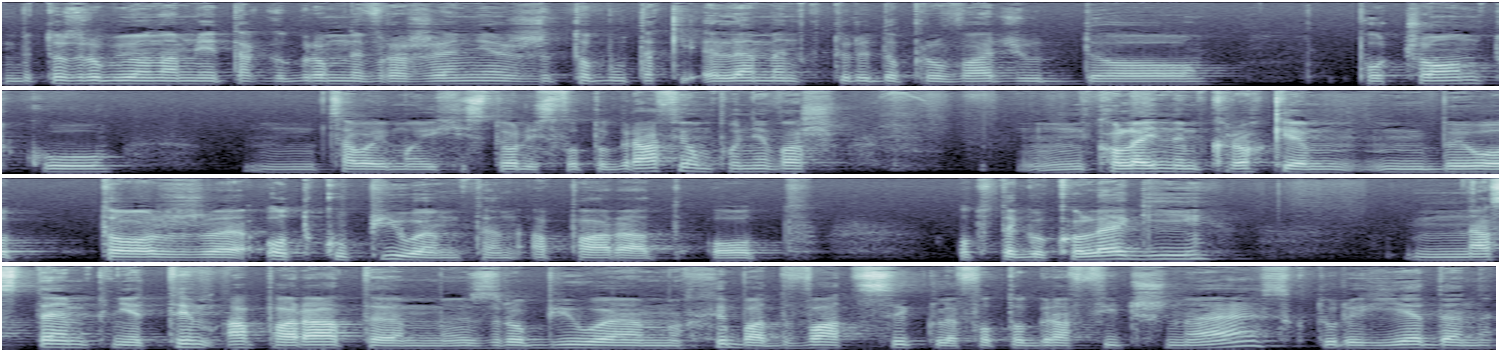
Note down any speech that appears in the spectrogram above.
Jakby to zrobiło na mnie tak ogromne wrażenie, że to był taki element, który doprowadził do początku mm, całej mojej historii z fotografią, ponieważ mm, kolejnym krokiem było to, że odkupiłem ten aparat od, od tego kolegi, Następnie tym aparatem zrobiłem chyba dwa cykle fotograficzne, z których jeden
